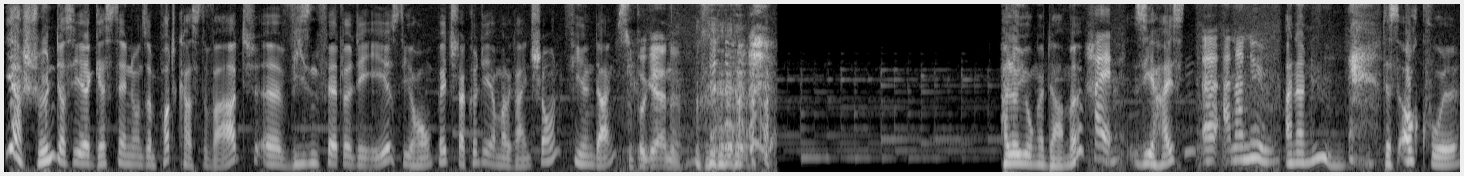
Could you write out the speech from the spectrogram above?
Ja, schön, dass ihr gestern in unserem Podcast wart. Äh, wiesenviertel.de ist die Homepage, da könnt ihr ja mal reinschauen. Vielen Dank. Super gerne. Hallo junge Dame. Hi, Sie heißen äh, anonym. Anonym. Das ist auch cool.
